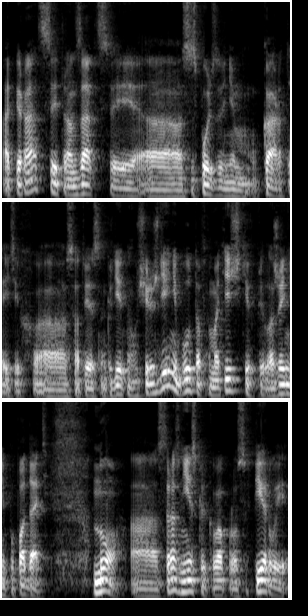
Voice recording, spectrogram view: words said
операции, транзакции э, с использованием карт этих, э, соответственно, кредитных учреждений будут автоматически в приложение попадать. Но э, сразу несколько вопросов. Первый.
